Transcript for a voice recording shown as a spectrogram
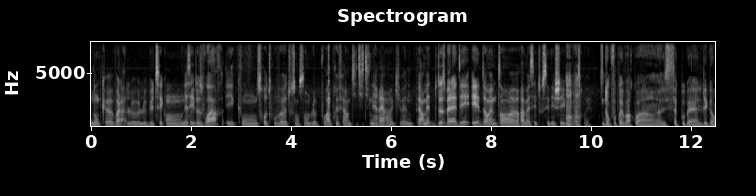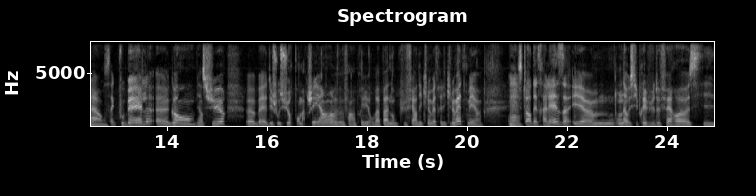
Donc voilà, le, le but c'est qu'on essaye de se voir et qu'on se retrouve tous ensemble pour après faire un petit itinéraire qui va nous permettre de se balader et d'en même temps euh, ramasser tous ces déchets qu'on va trouver. Donc faut prévoir quoi Un sac poubelle, des gants Alors sac poubelle, euh, gants bien sûr, euh, bah, des chaussures pour marcher. hein. Enfin après on va pas non plus faire des kilomètres et des kilomètres, mais Mmh. histoire d'être à l'aise. Et on a aussi prévu de faire, si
